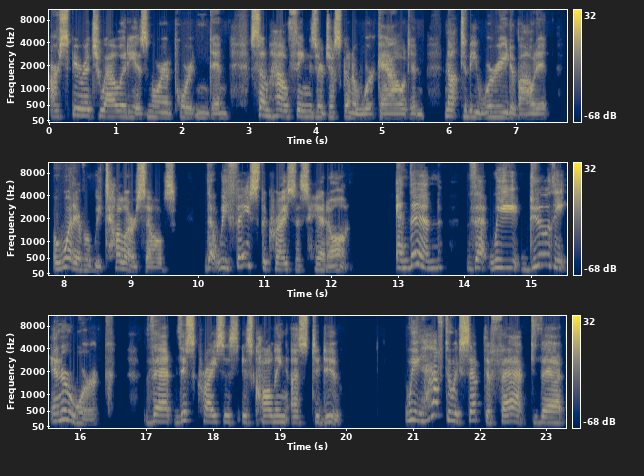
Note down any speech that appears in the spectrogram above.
our spirituality is more important and somehow things are just going to work out and not to be worried about it, or whatever we tell ourselves, that we face the crisis head on. And then that we do the inner work that this crisis is calling us to do. We have to accept the fact that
